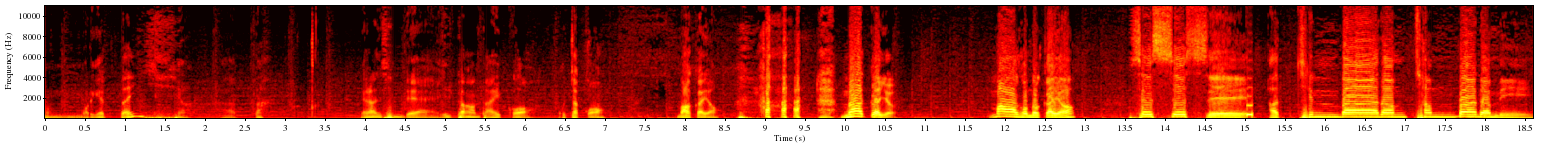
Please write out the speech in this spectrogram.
음, 모르겠다 아따. 11시인데 일당은 다 했고 어쩌고. 마까요? 마까요? 마고 넣을까요? 쎄쎄쎄 아침바람 찬바람이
